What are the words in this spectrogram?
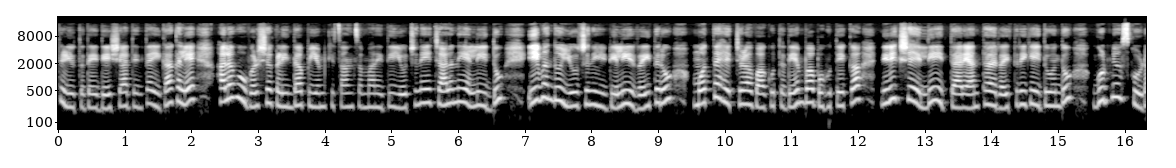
ತಿಳಿಯುತ್ತದೆ. ದೇಶಾದ್ಯಂತ ಈಗಾಗಲೇ ಹಲವು ವರ್ಷಗಳಿಂದ ಪಿಎಂ ಕಿಸಾನ್ ಸಮ್ಮಾನ್ ನಿಧಿ ಯೋಜನೆ ಚಾಲನೆಯಲ್ಲಿ ಇದ್ದು, ಈ ಒಂದು ಯೋಜನೆಯಡಿಯಲ್ಲಿ ರೈತರು ಮೊತ್ತ ಹೆಚ್ಚಳವಾಗುತ್ತದೆ ಎಂಬ ಬಹುತೇಕ ನಿರೀಕ್ಷೆಯಲ್ಲಿ ಇದ್ದಾರೆ. ಅಂತಹ ರೈತರಿಗೆ ಇದು ಒಂದು ಗುಡ್ ನ್ಯೂಸ್ ಕೂಡ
